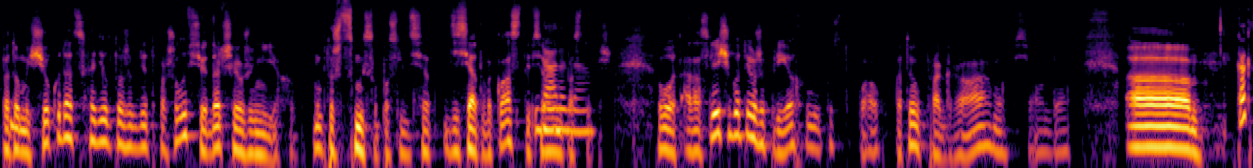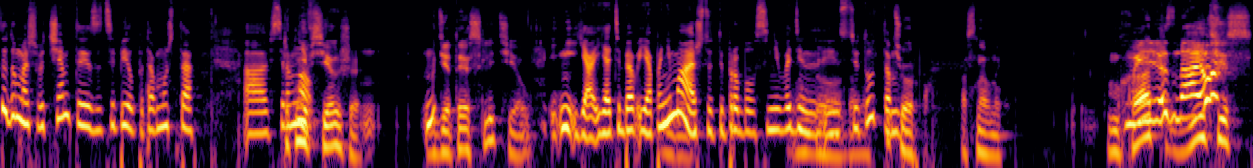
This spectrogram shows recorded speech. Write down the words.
Потом еще куда-то сходил, тоже где-то прошел, и все, дальше я уже не ехал. Ну, потому что смысл после 10, класса ты все равно не Да-да-да. поступишь. Вот. А на следующий год я уже приехал и поступал. Готовил программу, все, да. А, Как ты думаешь, вот чем ты зацепил? Потому что все так равно... не всех же. Где-то я слетел. Я, я тебя, я понимаю, что ты пробовался не в один Ну да, да, институт, в там пятерку основных. МХАТ, её знаем. ГИТИС,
